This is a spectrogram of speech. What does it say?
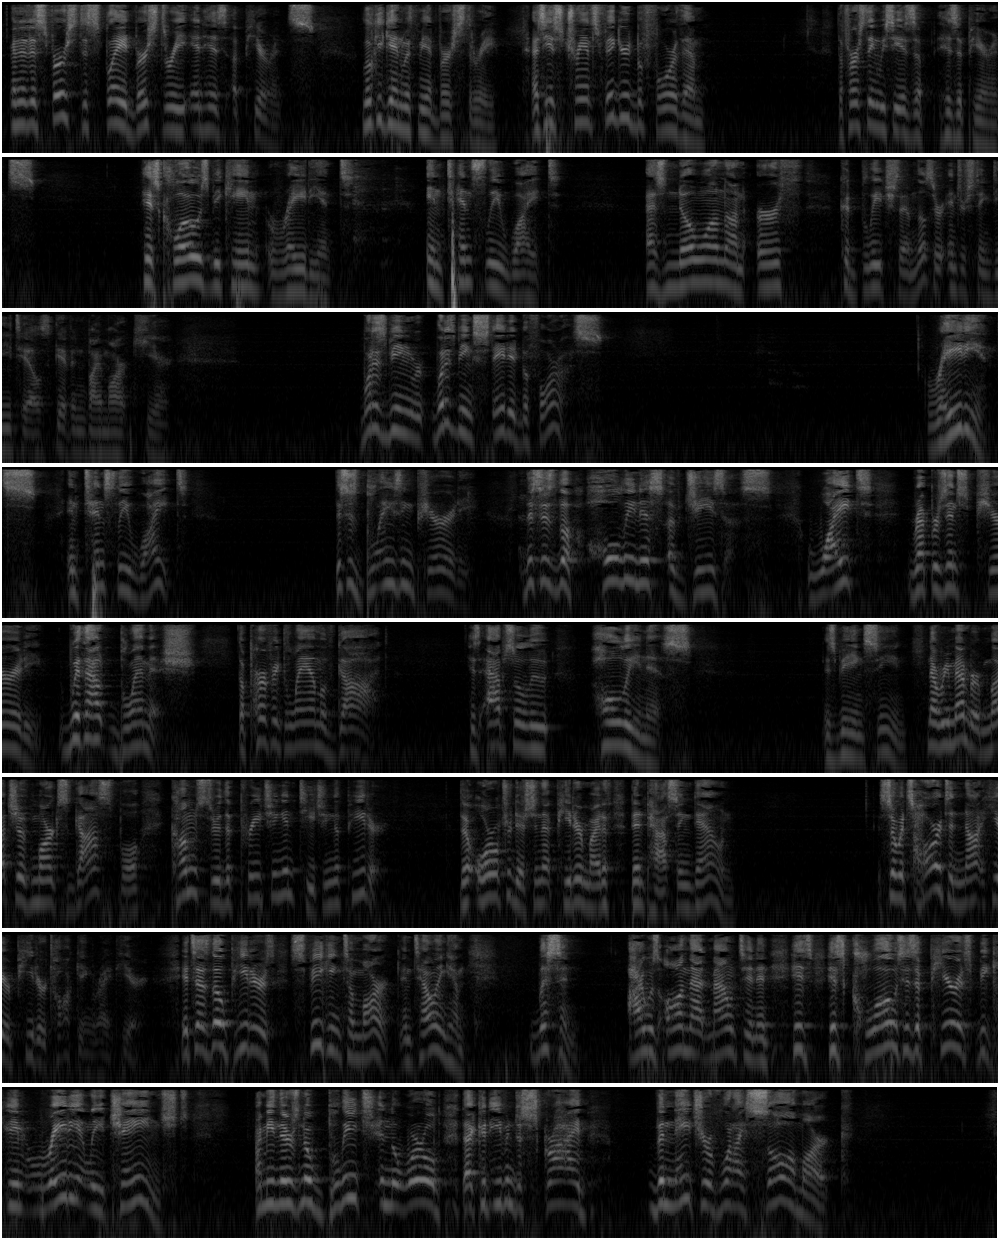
and it is first displayed, verse 3, in his appearance. Look again with me at verse 3. As he is transfigured before them, the first thing we see is his appearance. His clothes became radiant, intensely white, as no one on earth could bleach them. Those are interesting details given by Mark here. What is being, what is being stated before us? radiance, intensely white. This is blazing purity. This is the holiness of Jesus. White represents purity, without blemish, the perfect Lamb of God. His absolute holiness is being seen. Now remember, much of Mark's gospel comes through the preaching and teaching of Peter, the oral tradition that Peter might have been passing down. So it's hard to not hear Peter talking right here. It's as though Peter's speaking to Mark and telling him, listen, I was on that mountain and his, his clothes, his appearance became radiantly changed. I mean, there's no bleach in the world that could even describe the nature of what I saw, Mark.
